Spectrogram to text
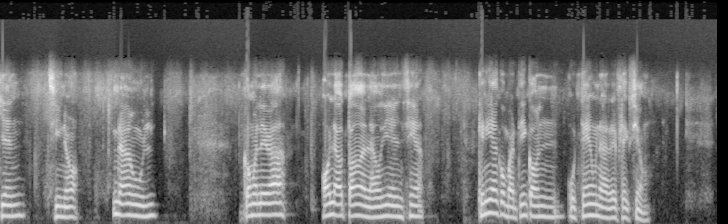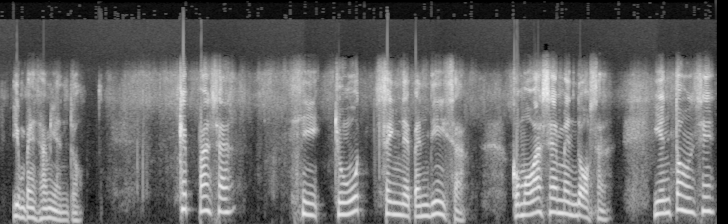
¿Quién sino Raúl? ¿Cómo le va? Hola a toda la audiencia. Quería compartir con usted una reflexión y un pensamiento. ¿Qué pasa si Chubut se independiza, como va a ser Mendoza? Y entonces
